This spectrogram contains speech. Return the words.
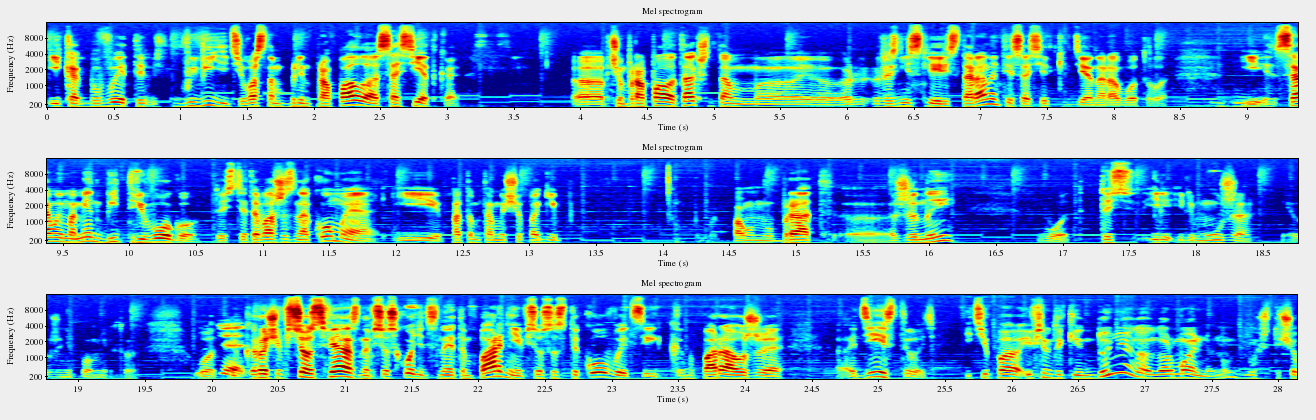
и как бы вы это, вы видите, у вас там, блин, пропала соседка. Причем пропала так, что там э, разнесли ресторан этой соседки, где она работала. И самый момент бить тревогу. То есть это ваша знакомая, и потом там еще погиб, по-моему, брат э, жены. Вот. То есть, или, или мужа, я уже не помню кто. Вот. Ну, Дядя. короче, все связано, все сходится на этом парне, все состыковывается, и как бы пора уже э, действовать. И типа, и всем такие, да не, ну, нормально, ну, может, еще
